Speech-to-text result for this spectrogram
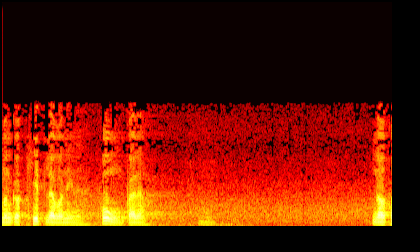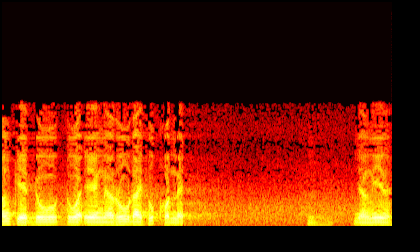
มันก็คิดแล้ววันนี้นะพุ่งไปแล้ว เราสังเกตดูตัวเองนะรู้ได้ทุกคนแหละอย่างนี้นะ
